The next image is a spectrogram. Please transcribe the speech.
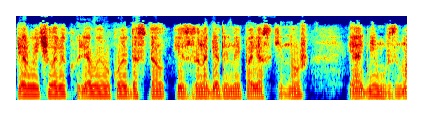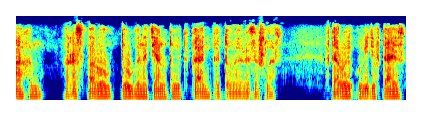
Первый человек левой рукой достал из-за набедренной повязки нож и одним взмахом распорол туго натянутую ткань, которая разошлась. Второй, увидев Таис,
